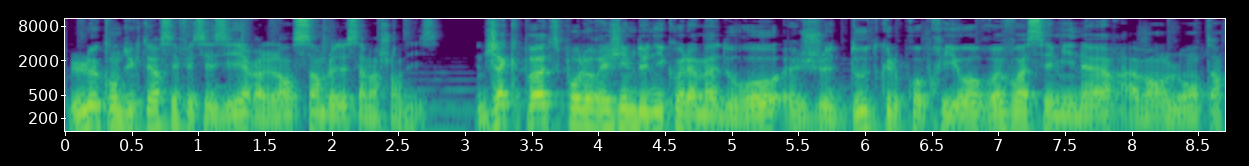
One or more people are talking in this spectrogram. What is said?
le conducteur s'est fait saisir l'ensemble de sa marchandise. Jackpot pour le régime de Nicolas Maduro, je doute que le proprio revoie ses mineurs avant longtemps.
